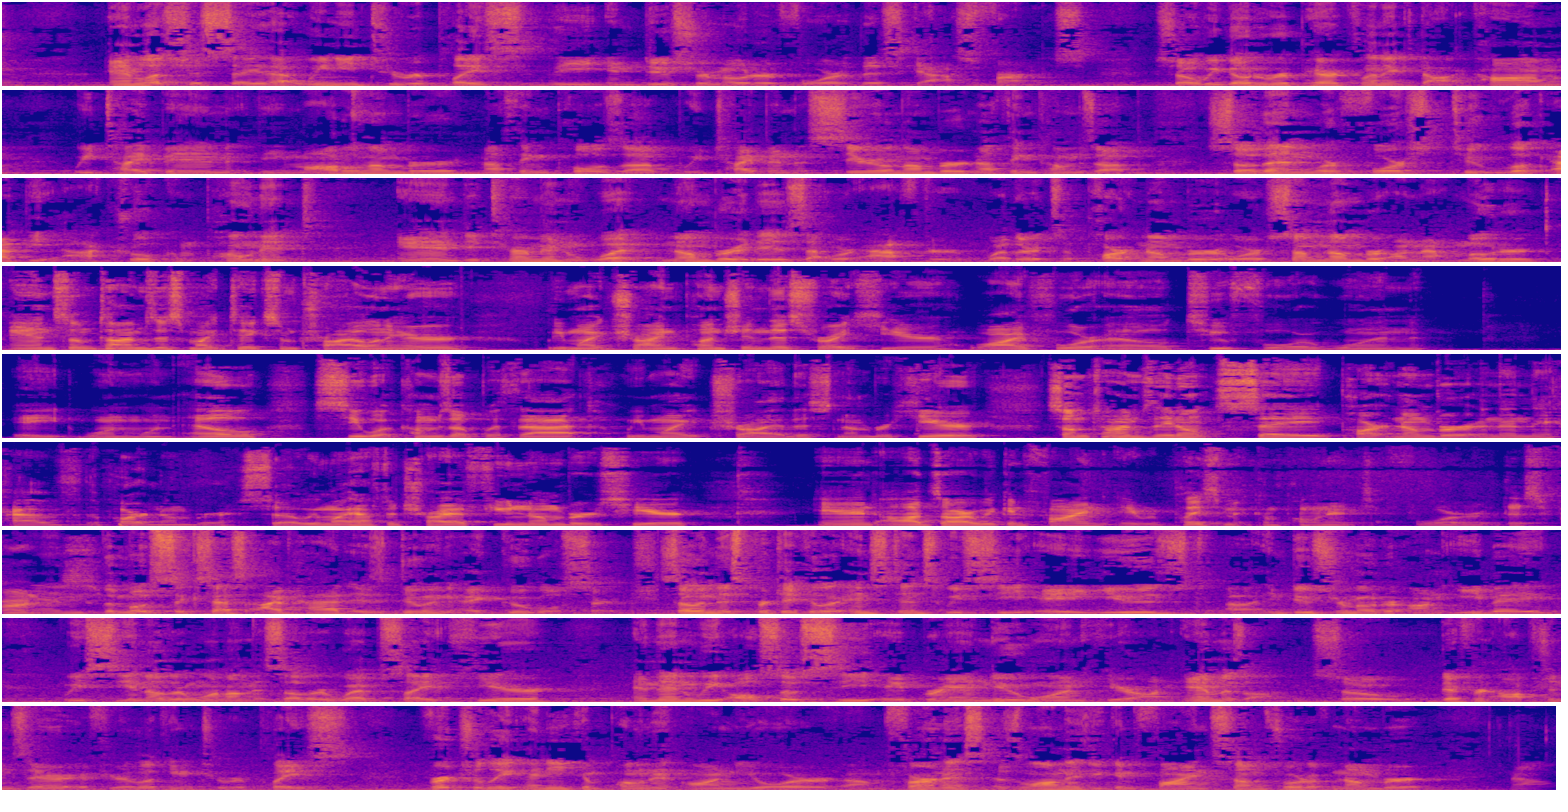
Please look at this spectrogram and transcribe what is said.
and let's just say that we need to replace the inducer motor for this gas furnace. So we go to repairclinic.com, we type in the model number, nothing pulls up. We type in the serial number, nothing comes up. So then we're forced to look at the actual component and determine what number it is that we're after, whether it's a part number or some number on that motor. And sometimes this might take some trial and error. We might try and punch in this right here, Y4L241811L, see what comes up with that. We might try this number here. Sometimes they don't say part number and then they have the part number. So we might have to try a few numbers here and odds are we can find a replacement component for this furnace. And the most success I've had is doing a Google search. So in this particular instance, we see a used uh, inducer motor on eBay. We see another one on this other website here. And then we also see a brand new one here on Amazon. So different options there if you're looking to replace virtually any component on your um, furnace, as long as you can find some sort of number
